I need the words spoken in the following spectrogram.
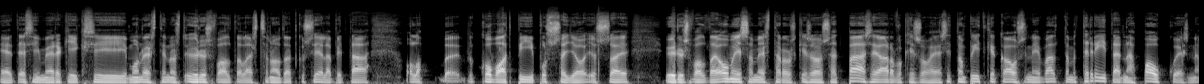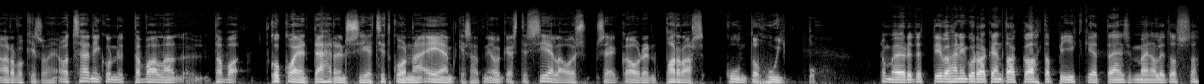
että esimerkiksi monesti noista yhdysvaltalaiset sanotaan, että kun siellä pitää olla kovat piipussa jo jossain Yhdysvaltain omissa mestaruuskisoissa, että pääsee arvokisoihin ja sitten on pitkä kausi, niin ei välttämättä riitä enää paukkuja sinne arvokisoihin. Oletko sä niin nyt tavallaan tava, koko ajan tähdännyt siihen, että sitten kun on nämä EM-kisat, niin oikeasti siellä olisi se kauden paras kuntohuippu? No me yritettiin vähän niin kuin rakentaa kahta piikkiä, että ensimmäinen oli tuossa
